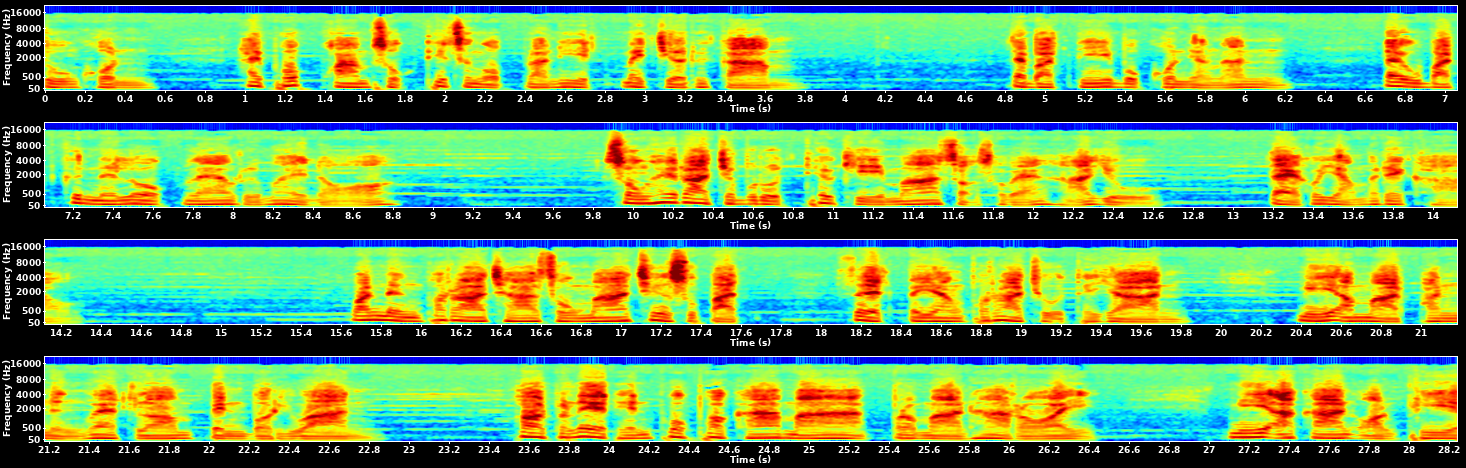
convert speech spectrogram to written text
จูงคนให้พบความสุขที่สงบประณีตไม่เจือด้วยกาม แต่บัดนี้บุคคลอย่างนั้นได้อุบัติขึ้นในโลกแล้วหรือไม่หนอ ทรงให้ราชบุรุษเที่ยวขี่ม้าสาะแสวงหาอยู่ แต่ก็ยังไม่ได้ข่าว วันหนึ่งพระราชาทรงม้าชื่อสุปัตเสด็จไปยังพระราชอุทยาน มีอมาตย์พันหนึ่งแวดล้อมเป็นบริวารทอดพระเนตรเห็นพวกพ่อค้าม้าประมาณห้าร้อยมีอาการอ่อนเพลีย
